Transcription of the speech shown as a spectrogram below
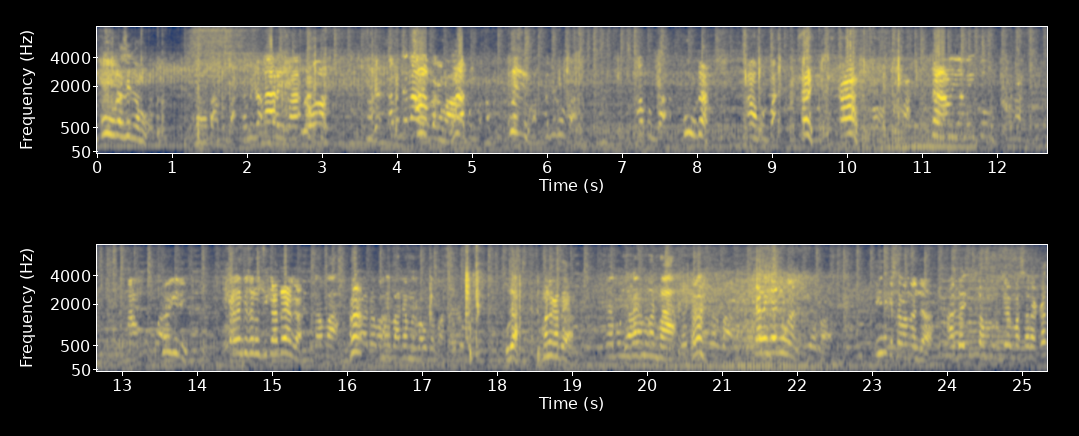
Udah sini kamu. Kami bisa lari, Pak. Kami bisa lari, Pak. kamu? Aduh dulu, Pak. Ampun, Pak. Udah. Ampun, Pak. Eh, ah. Kalian itu. Ampun, Pak. Kayak gini. Kalian bisa nuju katanya enggak? Udah, Pak. Hah? Damai, Pak. Damai, Pak. Udah, Pak. Saya. Udah. Mana katanya? Saya punya gadungan, Pak. Hah? Kalian gadungan? Ini kesalahan Anda. Anda itu telah merugikan masyarakat.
